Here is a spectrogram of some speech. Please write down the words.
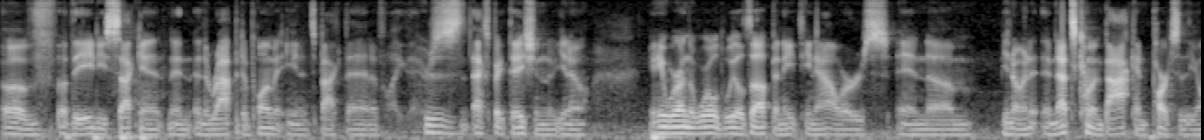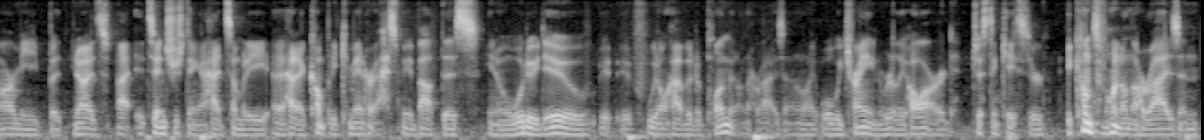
of of the 82nd and, and the rapid deployment units back then of like there's this expectation, you know, anywhere in the world wheels up in 18 hours and um, you know, and, and that's coming back in parts of the army. But you know, it's it's interesting. I had somebody, I had a company commander ask me about this. You know, what do we do if we don't have a deployment on the horizon? I'm like, well, we train really hard just in case there becomes one on the horizon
